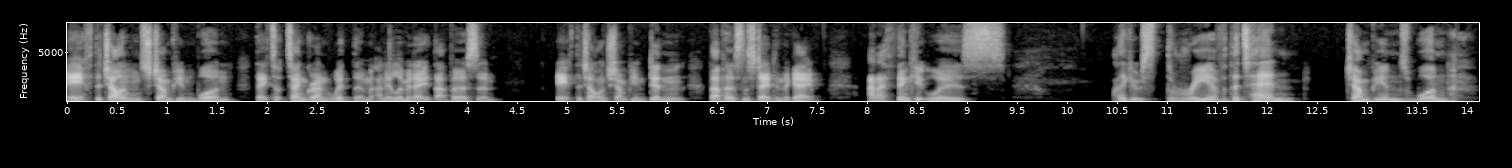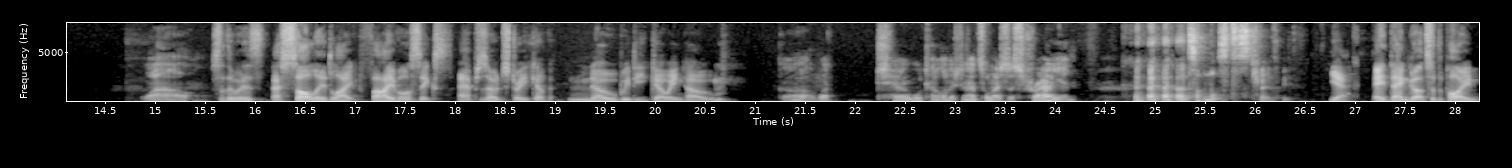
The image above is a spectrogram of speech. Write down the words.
If the challenge champion won, they took 10 grand with them and eliminated that person. If the challenge champion didn't, that person stayed in the game. And I think it was I think it was 3 of the 10 champions won. Wow. So there was a solid like 5 or 6 episode streak of nobody going home. God, what terrible television. That's almost Australian. That's almost Australia. Yeah. It then got to the point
